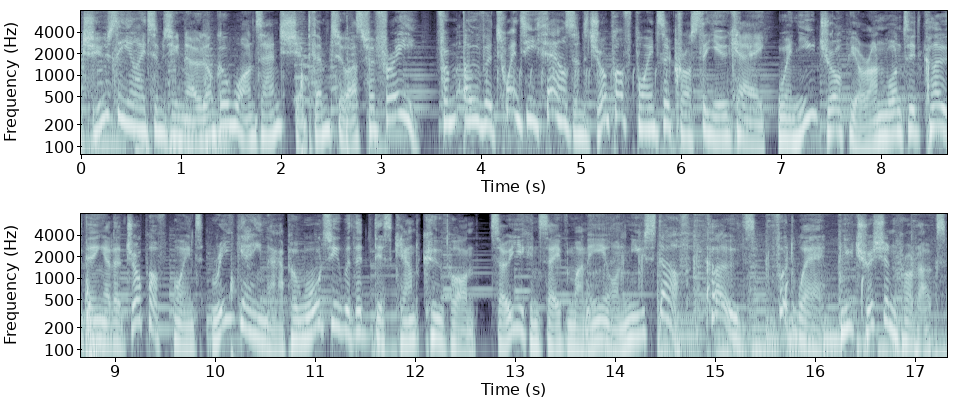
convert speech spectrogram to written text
Choose the items you no longer want and ship them to us for free from over 20,000 drop-off points across the UK. When you drop your unwanted clothing at a drop-off point, Regain app awards you with a discount coupon, so you can save money on new stuff, clothes, footwear, nutrition products,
